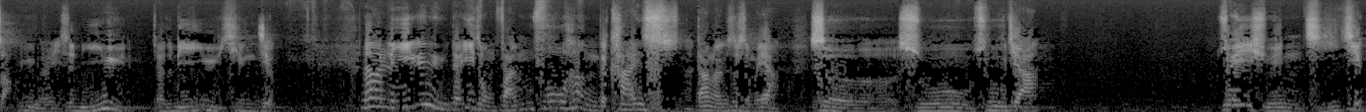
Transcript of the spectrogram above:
少欲而已，是离欲的，叫做离欲清净。那么离欲的一种凡夫恨的开始呢？当然是什么样？舍俗出家，追寻极境。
